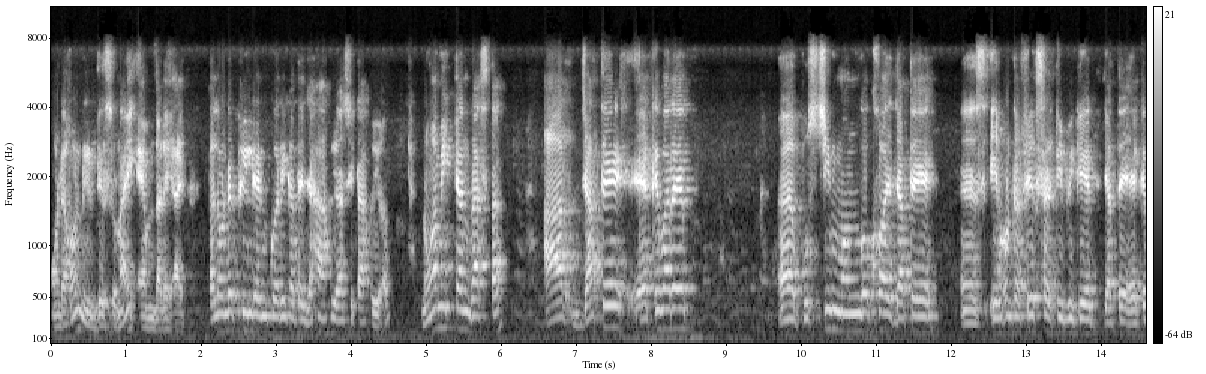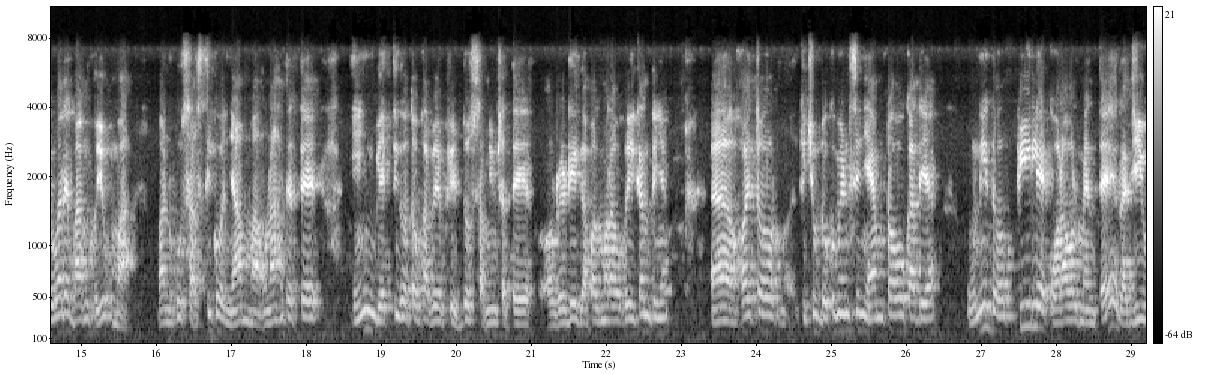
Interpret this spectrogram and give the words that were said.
ᱚᱸᱰᱮ ᱦᱚᱸ ᱱᱤᱨᱫᱮᱥᱚᱱᱟᱭ ᱮᱢ ᱫᱟᱲᱮᱭᱟᱜᱼᱟᱭ ᱛᱟᱦᱞᱮ ᱚᱸᱰᱮ ᱯᱷᱤᱞᱰ ᱮᱱᱠᱚᱭᱟᱨᱤ ᱠᱟᱛᱮ ᱡᱟᱦᱟᱸ ᱦᱩᱭᱩᱜᱼᱟ ᱥᱮᱴᱟ ᱦᱩᱭᱩᱜᱼᱟ ᱱᱚᱣᱟ ᱢᱤᱫᱴᱟᱝ ᱨᱟস্তা আর যাতে একেবারে পশ্চিমবঙ্গ খয় যাতে এমনটা ফেক সার্টিফিকেট যাতে একেবারে বাং হয়ুক মা বা নুকু শাস্তি কো নাম মা ওনা হতেতে ইন ব্যক্তিগত ভাবে ফিরদোস সামিম সাথে অলরেডি গাপাল মারা হয়ে কান হয়তো কিছু ডকুমেন্টস ইন এমটাও কাদেয়া ᱩᱱᱤ ᱫᱚ ᱯᱤᱞ ᱮ ᱠᱚᱨᱟᱣ ᱢᱮᱱᱛᱮ ᱨᱟᱡᱤᱣ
